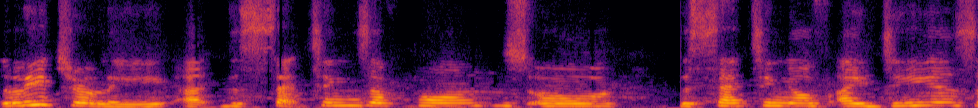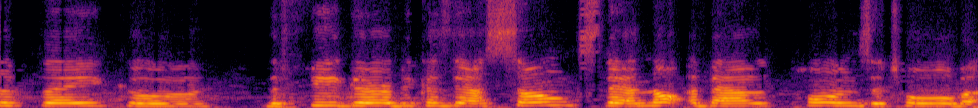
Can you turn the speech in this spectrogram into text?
literally uh, the settings of poems or the setting of ideas of Blake or the figure? Because there are songs that are not about poems at all, but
